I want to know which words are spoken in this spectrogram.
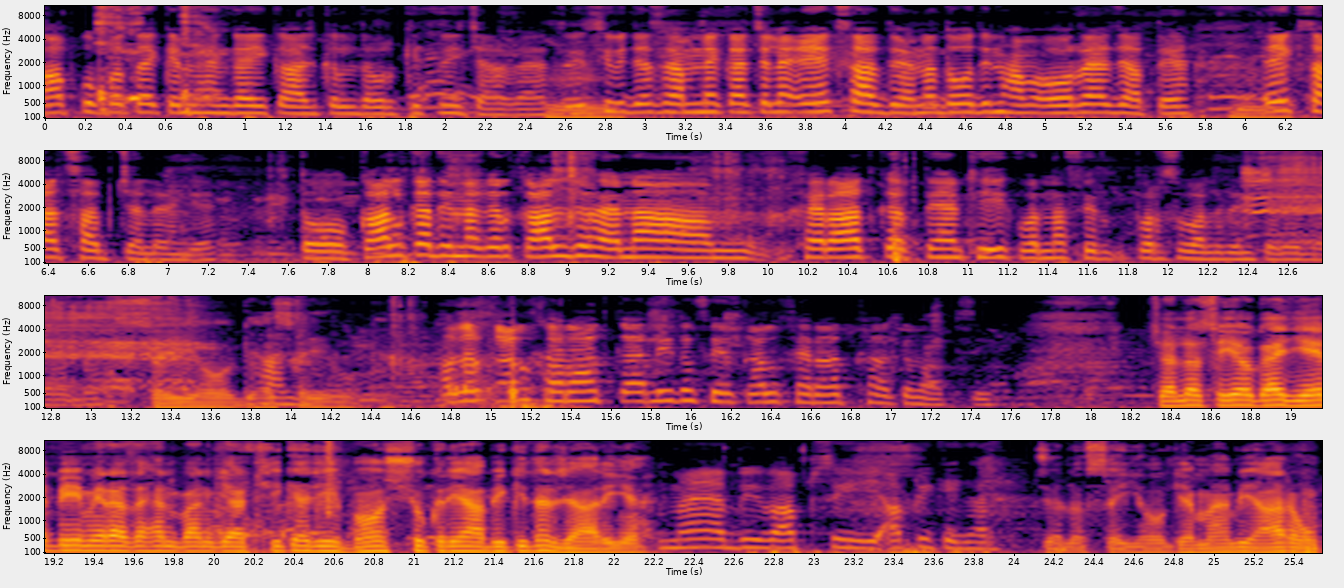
आपको पता है कि महँगाई का आजकल दौर कितनी चल रहा है। तो इसी वजह से हमने कहा चले एक साथ जो है ना दो दिन हम और रह जाते हैं एक साथ सब चलेंगे। तो कल का दिन अगर कल जो है ना खैरात करते हैं ठीक वरना फिर परसों वाले दिन चले जाएँगे। सही हो गया सही हो गया। अगर कल खैरात कर ली तो फिर कल खैरात खा के वापसी। चलो सही होगा ये भी मेरा जहन बन गया। ठीक है जी बहुत शुक्रिया। अभी किधर जा रही हैं? मैं अभी वापसी आप ही के घर। चलो सही हो गया। मैं भी आ रहा हूँ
